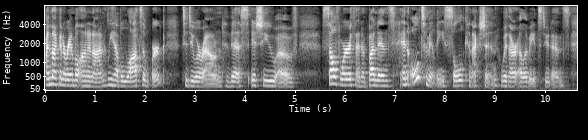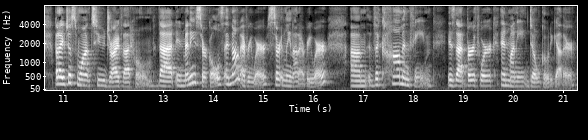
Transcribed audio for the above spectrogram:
I'm not going to ramble on and on. We have lots of work to do around this issue of self worth and abundance, and ultimately soul connection with our Elevate students. But I just want to drive that home that in many circles, and not everywhere, certainly not everywhere, um, the common theme is that birth work and money don't go together.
